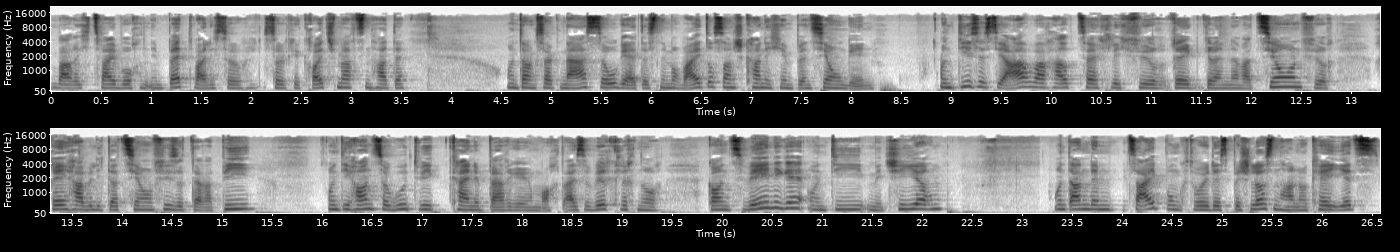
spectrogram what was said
war ich zwei Wochen im Bett, weil ich so, solche Kreuzschmerzen hatte. Und dann gesagt, na, so geht es nicht mehr weiter, sonst kann ich in Pension gehen. Und dieses Jahr war hauptsächlich für Regeneration, für Rehabilitation, Physiotherapie. Und die haben so gut wie keine Berge gemacht. Also wirklich nur ganz wenige und die mit Skiern. Und an dem Zeitpunkt, wo ich das beschlossen habe, okay, jetzt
